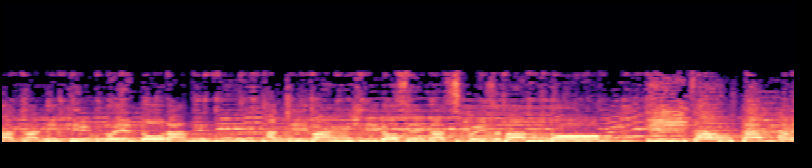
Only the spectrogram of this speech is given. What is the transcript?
島谷ヒットエンドラン。8番広瀬がスクイズバントいいぞ頑張れ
